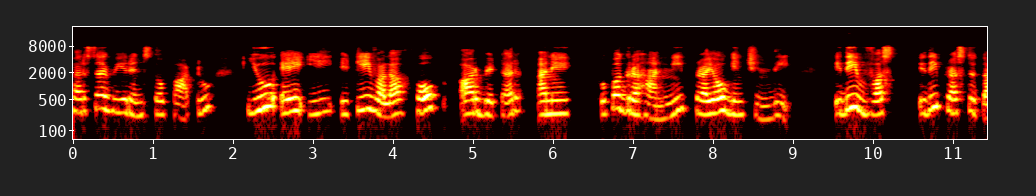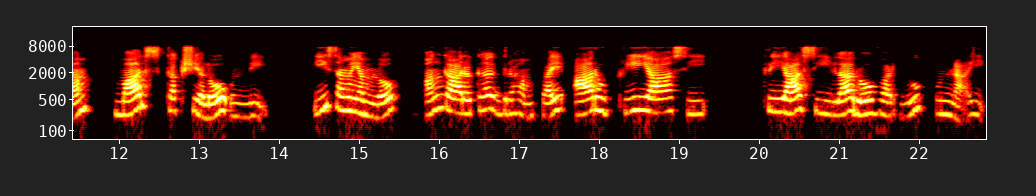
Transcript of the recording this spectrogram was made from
పర్సర్వీరెన్స్తో పాటు యుఏఈ ఇటీవల హోప్ ఆర్బిటర్ అనే ఉపగ్రహాన్ని ప్రయోగించింది. ఇది వస్ ఇది ప్రస్తుతం మార్స్ కక్ష్యలో ఉంది. ఈ సమయంలో అంగారక గ్రహంపై ఆరు క్రియాశీ క్రియాశీల రోవర్లు ఉన్నాయి.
